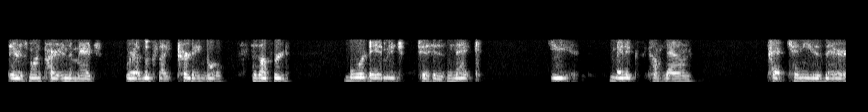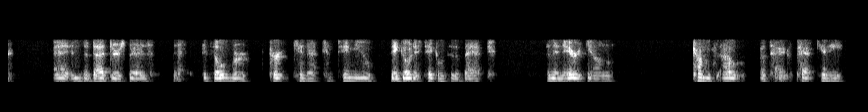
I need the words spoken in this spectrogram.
there's one part in the match where it looks like Kurt Angle suffered more damage to his neck. He medics come down. Pat Kenney is there, and the doctor says that it's over. Kurt cannot continue. They go to take him to the back, and then Eric Young comes out, attacks Pat Kenney,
